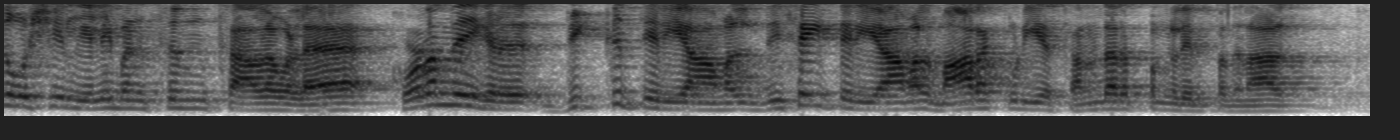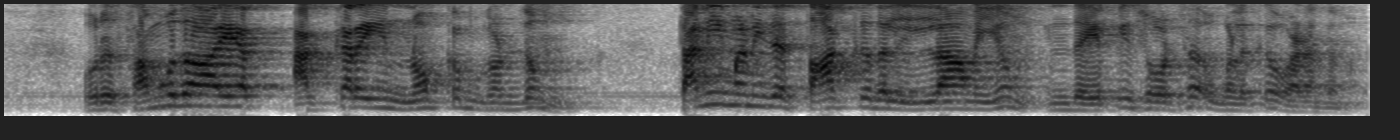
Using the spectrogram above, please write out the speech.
சோஷியல் எலிமெண்ட்ஸுன்னு அளவில் குழந்தைகள் திக்கு தெரியாமல் திசை தெரியாமல் மாறக்கூடிய சந்தர்ப்பங்கள் இருப்பதனால் ஒரு சமுதாய அக்கறையின் நோக்கம் கொண்டும் தனி மனித தாக்குதல் இல்லாமையும் இந்த எபிசோட்ஸை உங்களுக்கு வழங்கணும்.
